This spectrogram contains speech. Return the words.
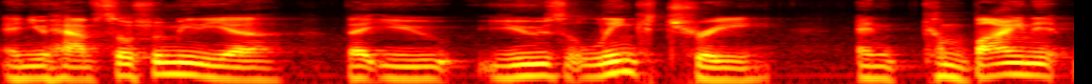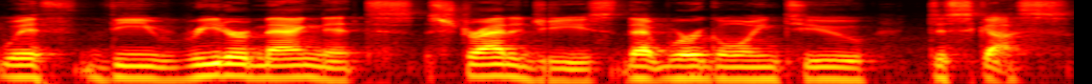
and you have social media, that you use Linktree and combine it with the reader magnets strategies that we're going to discuss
